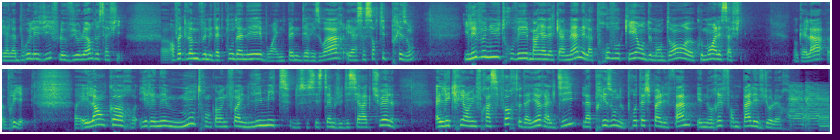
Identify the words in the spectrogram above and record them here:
et elle a brûlé vif le violeur de sa fille. Euh, en fait, l'homme venait d'être condamné bon, à une peine dérisoire et à sa sortie de prison, il est venu trouver Maria del Carmen et l'a provoquée en demandant euh, comment allait sa fille. Donc elle a vrillé. Et là encore, Irénée montre encore une fois une limite de ce système judiciaire actuel. Elle l'écrit en une phrase forte d'ailleurs, elle dit ⁇ La prison ne protège pas les femmes et ne réforme pas les violeurs ⁇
